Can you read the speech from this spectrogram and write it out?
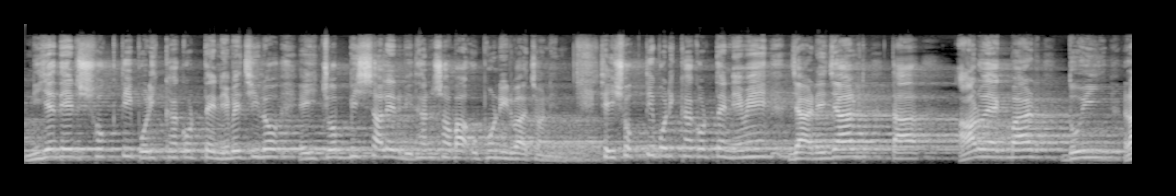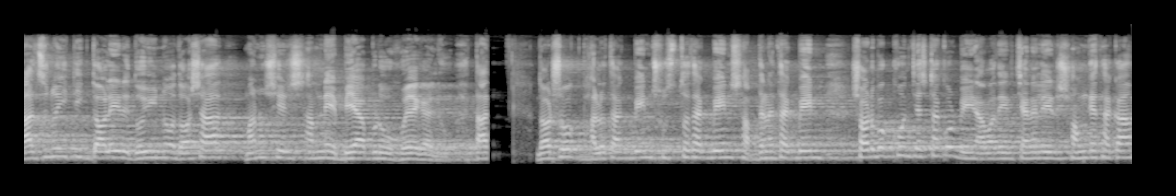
নিজেদের শক্তি পরীক্ষা করতে নেমেছিল এই চব্বিশ সালের বিধানসভা উপনির্বাচনে। সেই শক্তি পরীক্ষা করতে নেমে যা রেজাল্ট তা আরও একবার দুই রাজনৈতিক দলের দৈন্য দশা মানুষের সামনে বেআব্রু হয়ে গেল। তা দর্শক, ভালো থাকবেন, সুস্থ থাকবেন, সাবধানে থাকবেন। সর্বক্ষণ চেষ্টা করবেন আমাদের চ্যানেলের সঙ্গে থাকা।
